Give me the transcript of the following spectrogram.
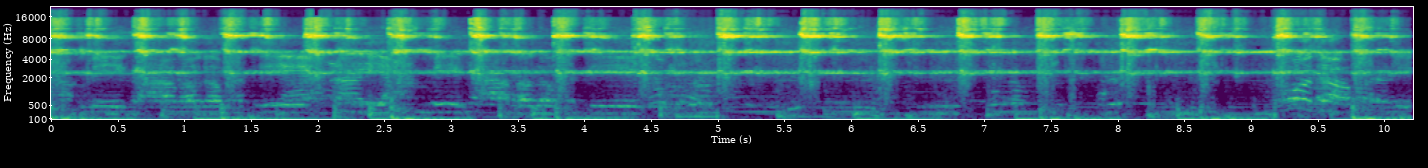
अंबिका भगवते अनाई अंबिका भगवते बोध पडे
